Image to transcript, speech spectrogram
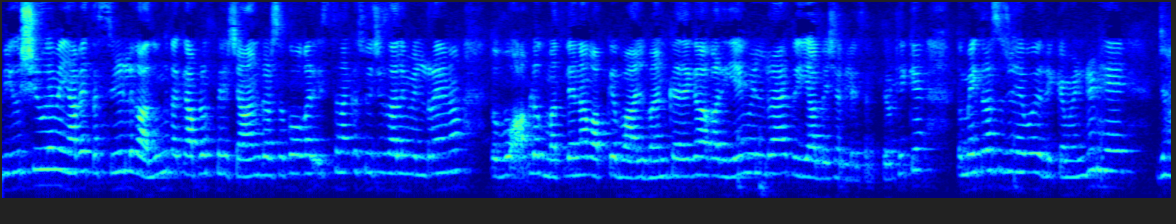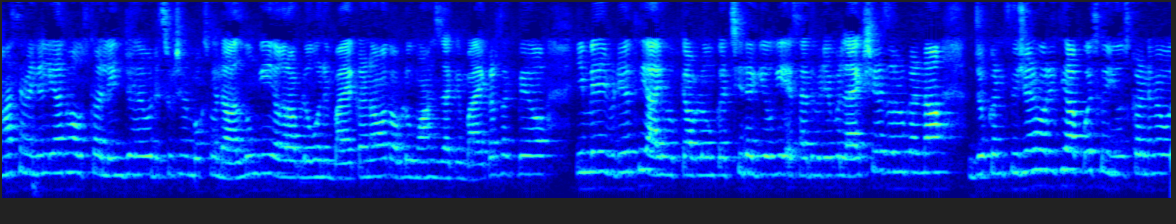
भी इश्यू है। मैं यहाँ पे तस्वीर लगा दूँगी ताकि आप लोग पहचान कर सको। अगर इस तरह के स्विचेस वाले मिल रहे हैं ना तो वो आप लोग मत लेना, वो आपके बाल बंद करेगा। अगर ये मिल रहा है तो ये आप बेशक ले सकते हो, ठीक है? तो मेरी तरफ़ से जो है वो रिकमेंडेड है। जहाँ से मैंने लिया था, उसका लिंक जो है वो डिस्क्रिप्शन बॉक्स में डाल दूँगी। अगर आप लोगों ने बाय करना हो तो आप लोग वहाँ से जाके बाय कर सकते हो। ये मेरी वीडियो थी। आई होप कि आप लोगों को अच्छी लगी होगी। ऐसा तो वीडियो को लाइक शेयर ज़रूर करना। जो कन्फ्यूज़न हो रही थी आपको, इसको यूज़ करने में वो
